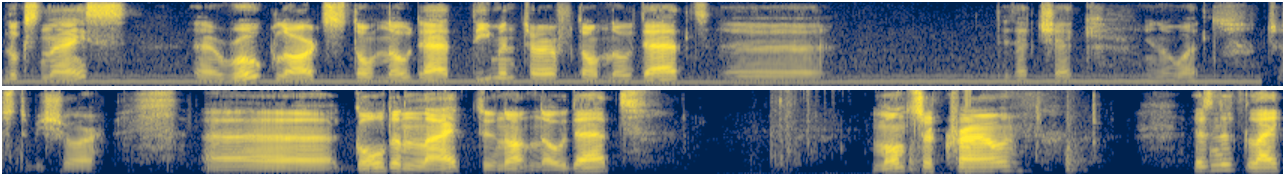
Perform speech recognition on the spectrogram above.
Looks nice. Uh, Rogue Lords. Don't know that. Demon Turf. Don't know that. Uh, did I check? You know what? Just to be sure. Uh, Golden Light. Do not know that. Monster Crown. Isn't it like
